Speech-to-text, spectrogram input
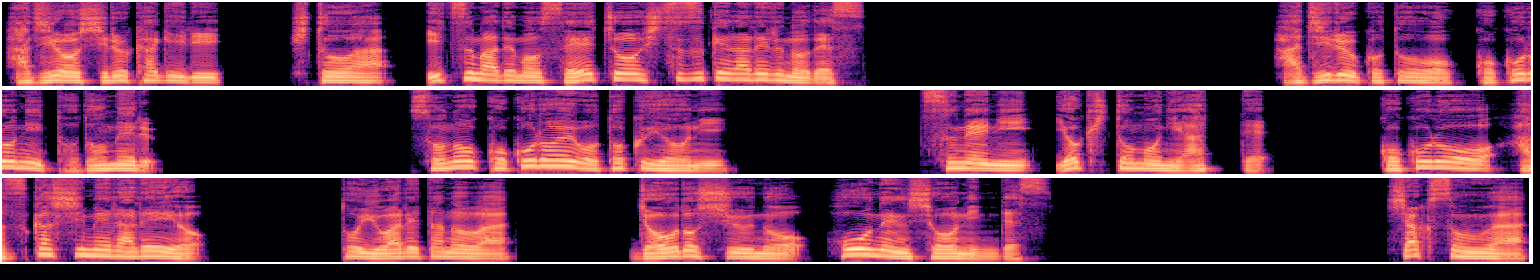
恥を知る限り人はいつまでも成長し続けられるのです。恥じることを心に留める。その心得を解くように、常に良き友にあって、心を恥ずかしめられよ、と言われたのは、浄土宗の法然上人です。釈尊は、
